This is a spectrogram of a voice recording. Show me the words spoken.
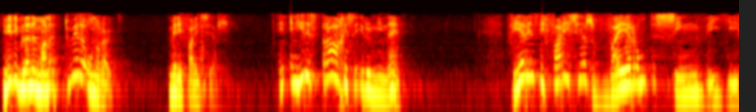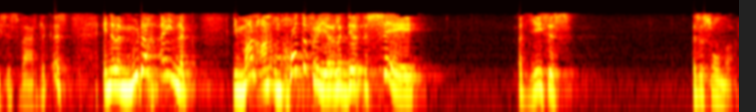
Hierdie die blinde man 'n tweede onderhoud met die fariseërs. En en hier is tragiese ironie, né? Weerens die fariseërs weier om te sien wie Jesus werklik is. En hulle moedig eintlik die man aan om God te verheerlik deur te sê dat Jesus is 'n sondaar.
